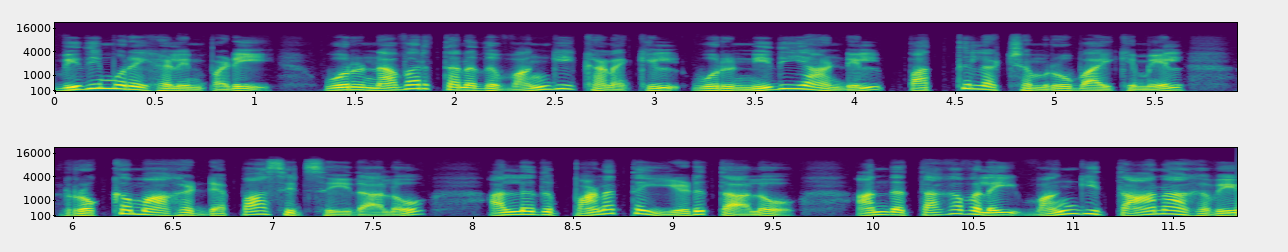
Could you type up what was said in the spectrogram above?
விதிமுறைகளின்படி ஒரு நபர் தனது வங்கிக் கணக்கில் ஒரு நிதியாண்டில் பத்து லட்சம் ரூபாய்க்கு மேல் ரொக்கமாக டெபாசிட் செய்தாலோ அல்லது பணத்தை எடுத்தாலோ அந்த தகவலை வங்கி தானாகவே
